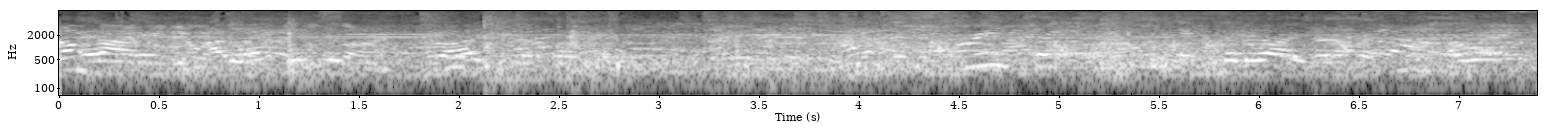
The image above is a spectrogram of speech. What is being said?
Sometimes we do it. Sorry. Right.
